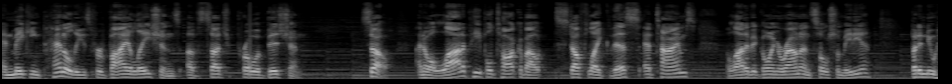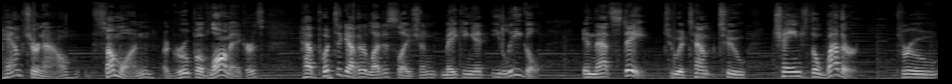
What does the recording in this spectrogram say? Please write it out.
and making penalties for violations of such prohibition. So, I know a lot of people talk about stuff like this at times, a lot of it going around on social media. But in New Hampshire now, someone, a group of lawmakers, have put together legislation making it illegal in that state to attempt to change the weather through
